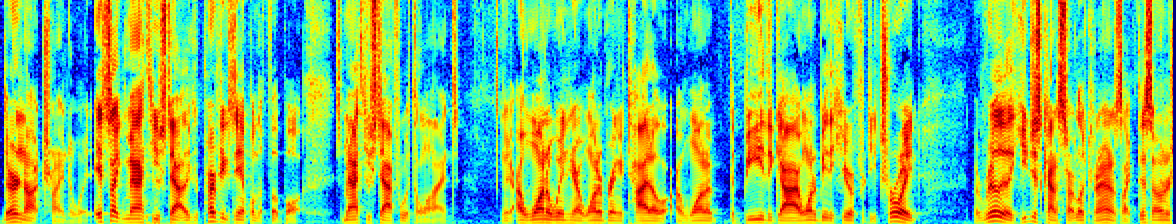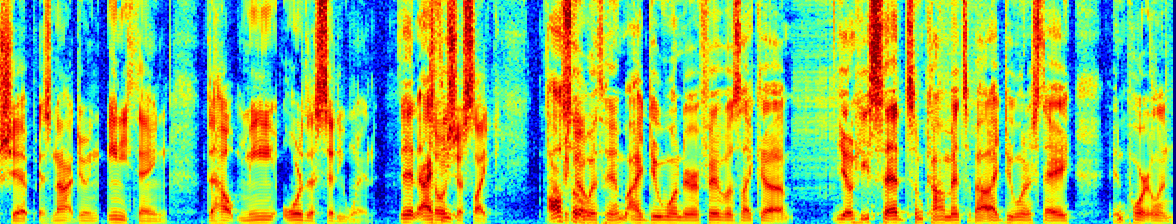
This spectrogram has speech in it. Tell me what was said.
they're not trying to win. It's like Matthew mm-hmm. Stafford. Like the perfect example in the football is Matthew Stafford with the Lions. Like I want to win here. I want to bring a title. I want to be the guy. I want to be the hero for Detroit. But really, like you just kind of start looking around. It's like this ownership is not doing anything to help me or the city win. And I so it's just like also with him, I do wonder if it was like a, you know, he said some comments about I do want to stay in Portland.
